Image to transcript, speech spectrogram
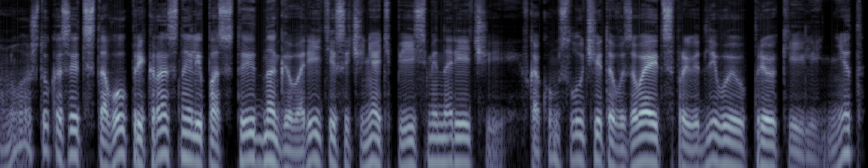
Ну а что касается того, прекрасно или постыдно говорить и сочинять письменно речи, в каком случае это вызывает справедливые упреки или нет,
